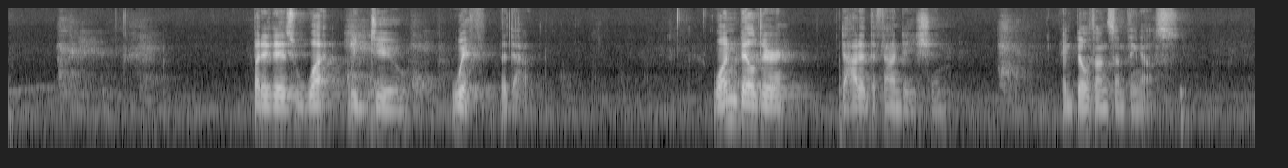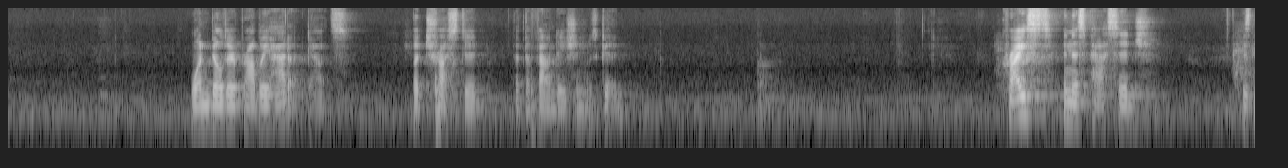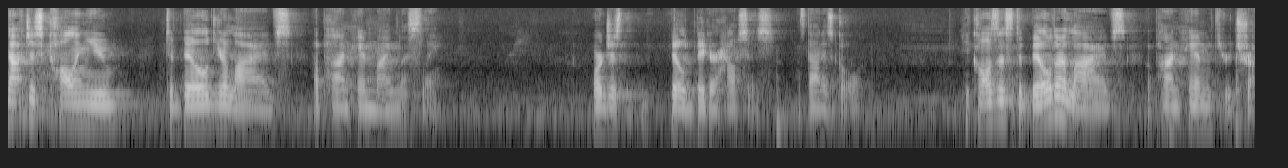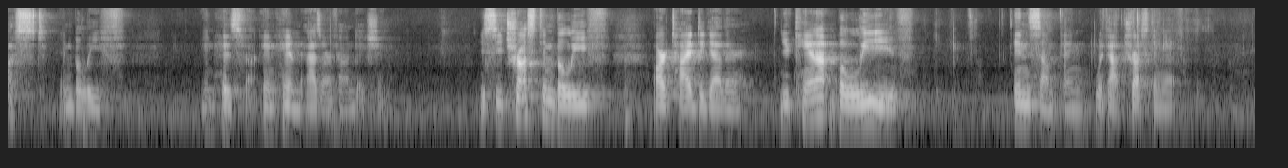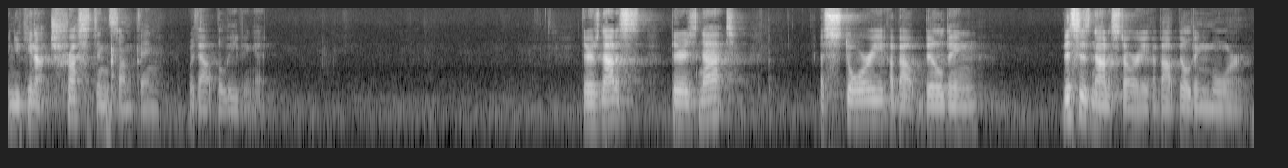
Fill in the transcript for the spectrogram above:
but it is what we do with the doubt. One builder doubted the foundation and built on something else. One builder probably had doubts, but trusted that the foundation was good. Christ in this passage is not just calling you to build your lives upon Him mindlessly or just build bigger houses. It's not His goal. He calls us to build our lives upon Him through trust and belief in, his, in Him as our foundation. You see, trust and belief are tied together. You cannot believe in something without trusting it, and you cannot trust in something without believing it. There's not a, there is not a story about building, this is not a story about building more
